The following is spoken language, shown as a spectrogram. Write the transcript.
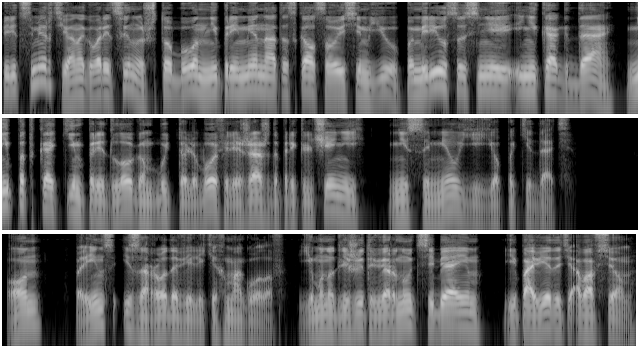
Перед смертью она говорит сыну, чтобы он непременно отыскал свою семью, помирился с нею и никогда, ни под каким предлогом, будь то любовь или жажда приключений, не сумел ее покидать. Он — принц из рода великих моголов. Ему надлежит вернуть себя им и поведать обо всем.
